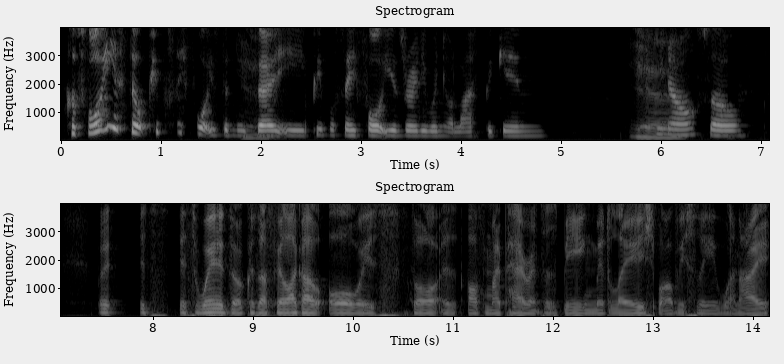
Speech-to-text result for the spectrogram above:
Because 40 is still, people say 40 is the new Yeah. 30. People say 40 is really when your life begins, Yeah, you know? So, But it, it's it's weird though because I feel like I've always thought of my parents as being middle aged, but obviously when I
